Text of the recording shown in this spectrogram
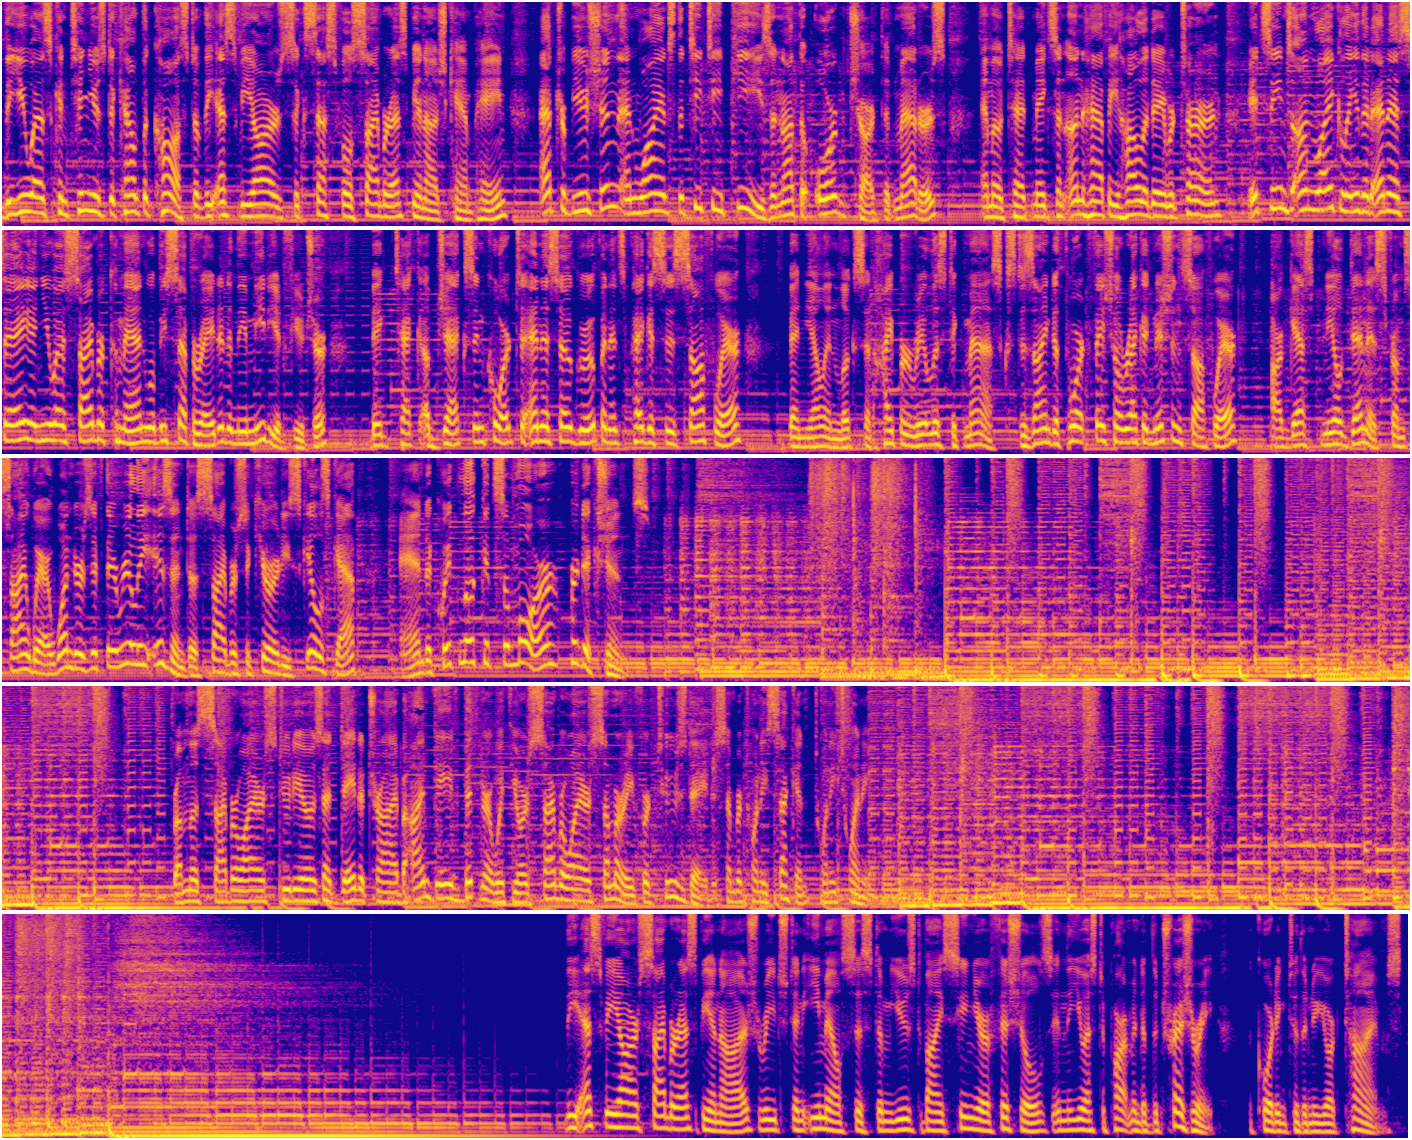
The U.S. continues to count the cost of the SVR's successful cyber espionage campaign, attribution, and why it's the TTPs and not the org chart that matters. Emotet makes an unhappy holiday return. It seems unlikely that NSA and U.S. Cyber Command will be separated in the immediate future. Big Tech objects in court to NSO Group and its Pegasus software. Ben Yelin looks at hyper realistic masks designed to thwart facial recognition software. Our guest Neil Dennis from Cyware wonders if there really isn't a cybersecurity skills gap. And a quick look at some more predictions. From the Cyberwire studios at Data Tribe, I'm Dave Bittner with your Cyberwire summary for Tuesday, December 22nd, 2020. The SVR cyber espionage reached an email system used by senior officials in the U.S. Department of the Treasury, according to the New York Times.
